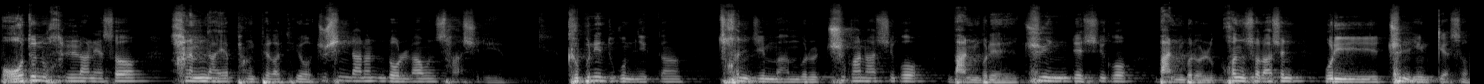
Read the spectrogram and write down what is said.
모든 환란에서 하나님 나의 방패가 되어 주신다는 놀라운 사실이에요. 그분이 누굽니까? 천지 만물을 주관하시고 만물의 주인 되시고 만물을 건설하신 우리 주님께서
